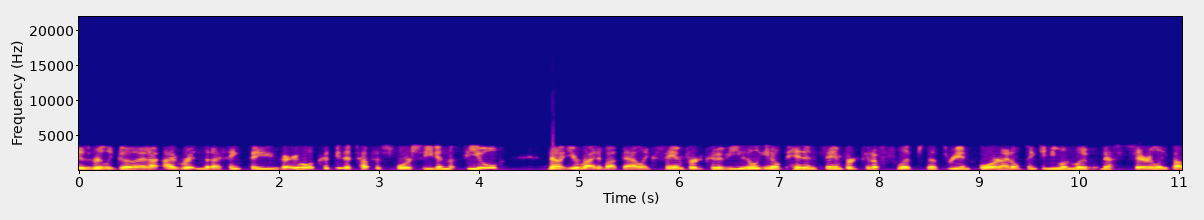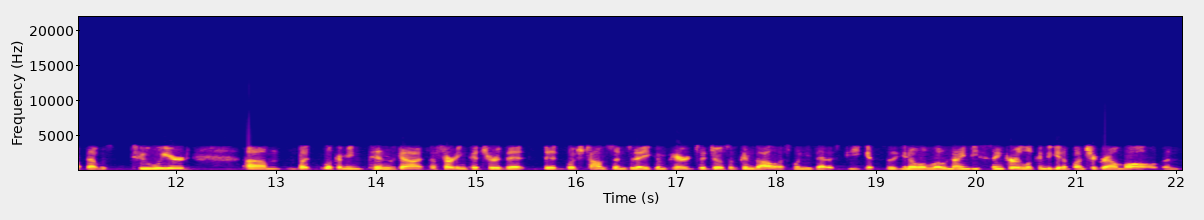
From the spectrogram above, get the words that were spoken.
is really good. I, I've written that I think they very well could be the toughest four seed in the field. Now you're right about that. Like Samford could have easily, you know, Penn and Samford could have flipped the three and four, and I don't think anyone would have necessarily thought that was too weird. Um, but look, I mean, Penn's got a starting pitcher that that Butch Thompson today compared to Joseph Gonzalez when he's at his peak. It's you know a low 90 sinker looking to get a bunch of ground balls, and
